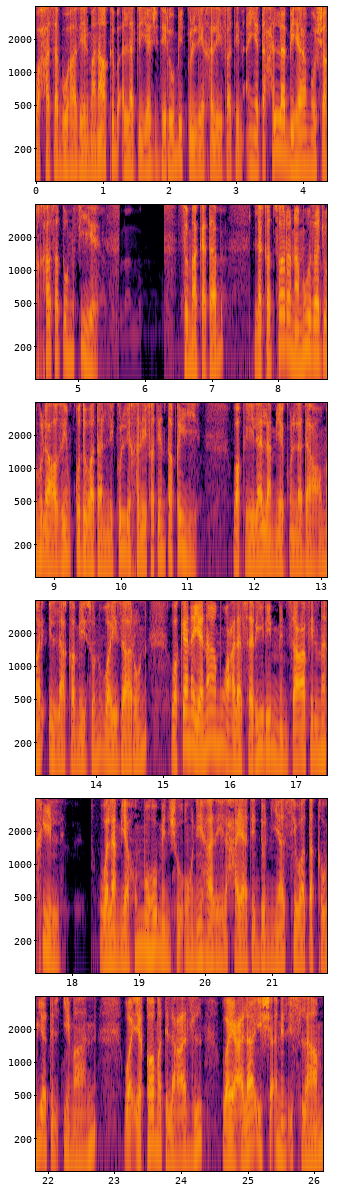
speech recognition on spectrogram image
وحسب هذه المناقب التي يجدر بكل خليفة أن يتحلى بها مشخصة فيه. ثم كتب لقد صار نموذجه العظيم قدوة لكل خليفة تقي. وقيل لم يكن لدى عمر إلا قميص وإزار وكان ينام على سرير من سعف النخيل. ولم يهمه من شؤون هذه الحياة الدنيا سوى تقوية الإيمان وإقامة العدل وإعلاء شأن الإسلام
